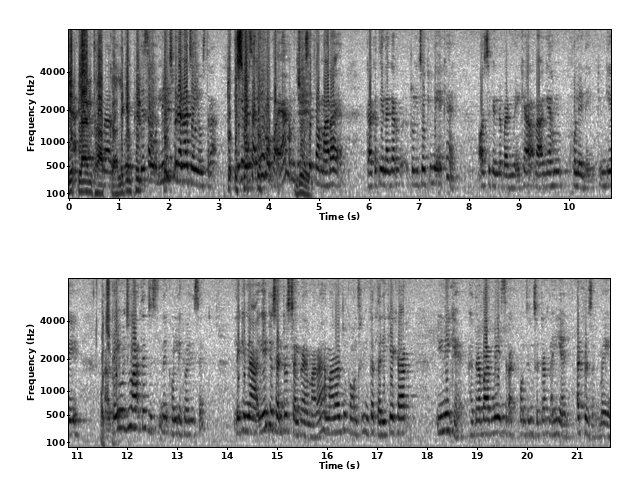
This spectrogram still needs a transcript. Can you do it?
ये प्लान था आपका, लेकिन फिर- लिमिट्स पे रहना चाहिए उस तरह। तो इस वक्त- नहीं हो पाया हम सिर्फ़ हमारा काकतीय नगर टोली चौकी में एक है और सिकंदराबाद में एक है और आगे हम खोले नहीं क्योंकि अच्छा। कई वजूहत है जिसने खोलने की वजह से लेकिन ये जो सेंटर्स चल रहे हैं हमारा हमारा जो काउंसलिंग का तरीक़ेकार यूनिक है हैदराबाद में इस तरह का काउंसलिंग सेंटर नहीं है एट प्रेजेंट मैं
